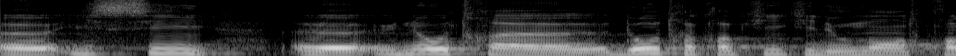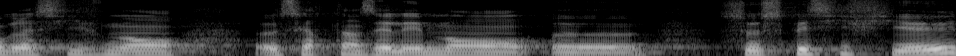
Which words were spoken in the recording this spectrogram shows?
Euh, ici, euh, euh, d'autres croquis qui nous montrent progressivement certains éléments se spécifier.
